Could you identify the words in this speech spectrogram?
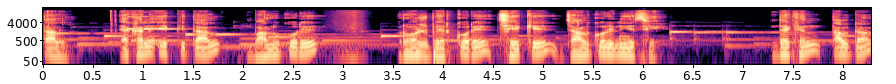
তাল। এখানে একটি তাল ভালো করে রস বের করে ছেঁকে জাল করে নিয়েছি। দেখেন তালটা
